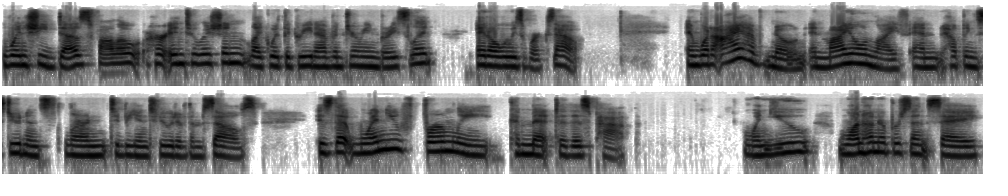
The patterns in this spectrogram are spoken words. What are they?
when she does follow her intuition, like with the green aventurine bracelet, it always works out. And what I have known in my own life and helping students learn to be intuitive themselves is that when you firmly commit to this path, when you 100% say,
